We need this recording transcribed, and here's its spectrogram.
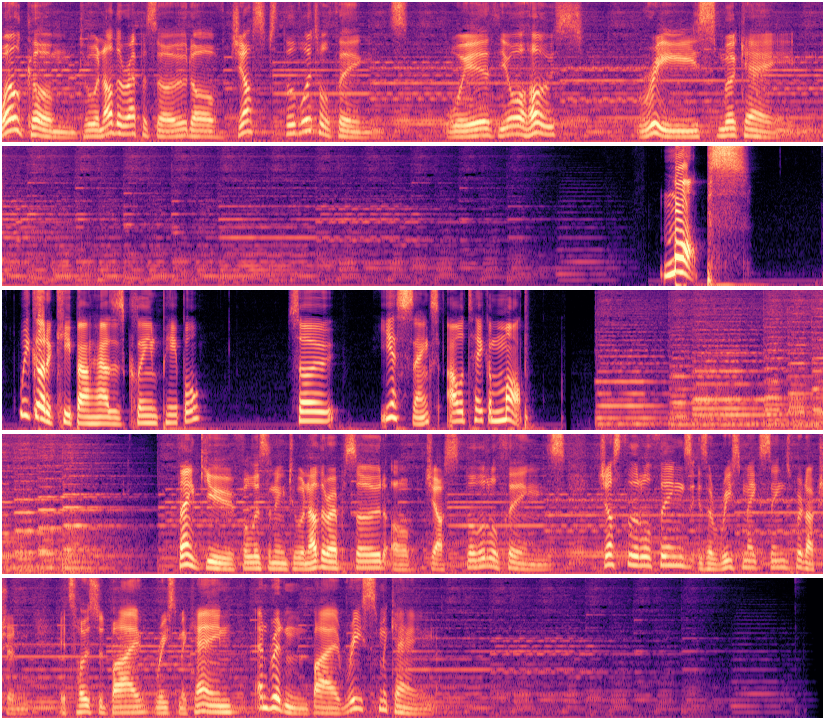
Welcome to another episode of Just the Little Things with your host, Rhys McCain. Mops! We gotta keep our houses clean, people. So, yes, thanks, I will take a mop. Thank you for listening to another episode of Just the Little Things. Just the Little Things is a Rhys Makes Things production. It's hosted by Rhys McCain and written by Rhys McCain.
